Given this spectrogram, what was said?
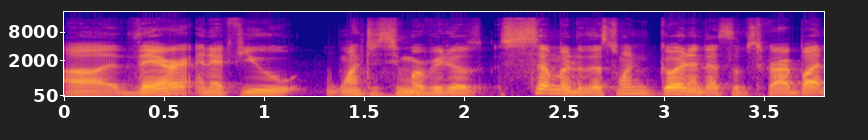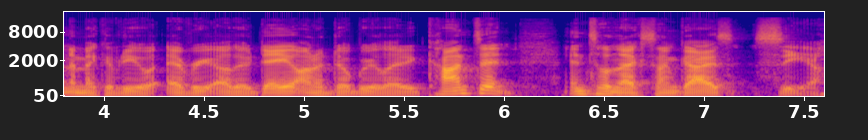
uh, there. And if you want to see more videos similar to this one, go ahead and hit that subscribe button. I make a video every other day on Adobe related content. Until next time, guys, see ya.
